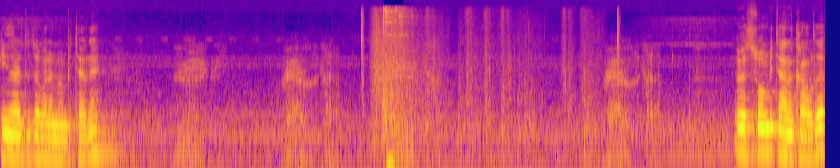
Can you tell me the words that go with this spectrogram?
İleride de var hemen bir tane. Evet son bir tane kaldı.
